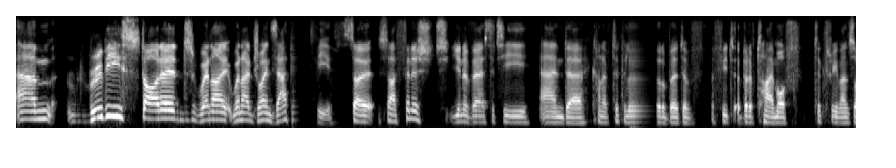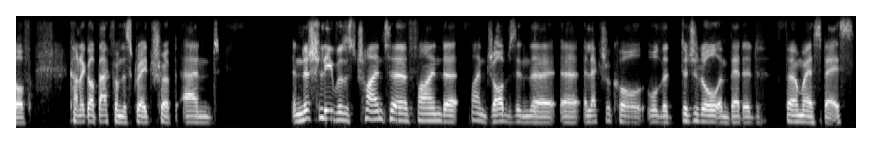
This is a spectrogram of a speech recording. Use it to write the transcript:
Um, Ruby started when I when I joined Zappi. So so I finished university and uh, kind of took a little bit of a few a bit of time off. Took three months off. Kind of got back from this great trip and initially was trying to find uh, find jobs in the uh, electrical or the digital embedded firmware space,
